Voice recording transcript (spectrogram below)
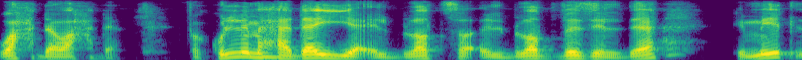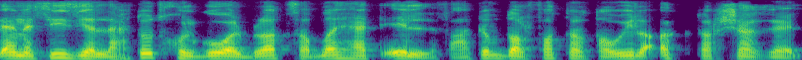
واحدة واحدة. فكل ما هضيق ال blood ال blood vessel ده كمية ال anesthesia اللي هتدخل جوه ال blood supply هتقل فهتفضل فترة طويلة أكتر شغالة.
